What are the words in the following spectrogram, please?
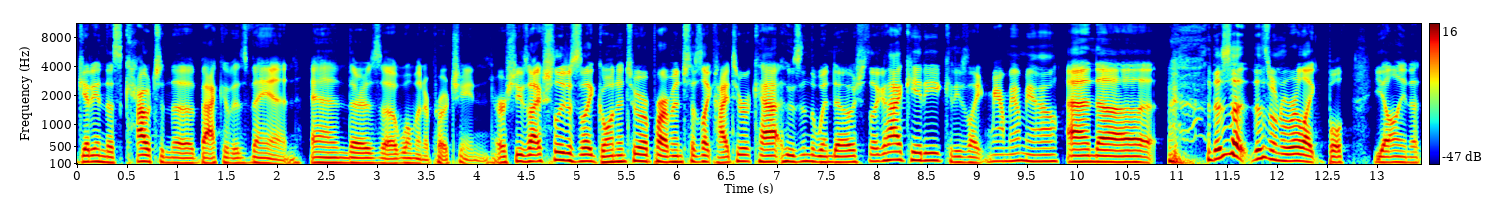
getting this couch in the back of his van and there's a woman approaching or she's actually just like going into her apartment. She says like hi to her cat who's in the window. She's like hi kitty. Kitty's like meow meow meow. And uh this is a, this is when we're like both yelling at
